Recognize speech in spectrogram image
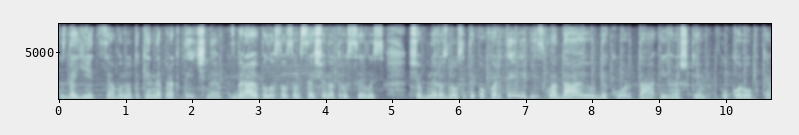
здається, воно таке непрактичне. Збираю пилососом все, що натрусилось, щоб не розносити по квартирі, і складаю декор та іграшки у коробки.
